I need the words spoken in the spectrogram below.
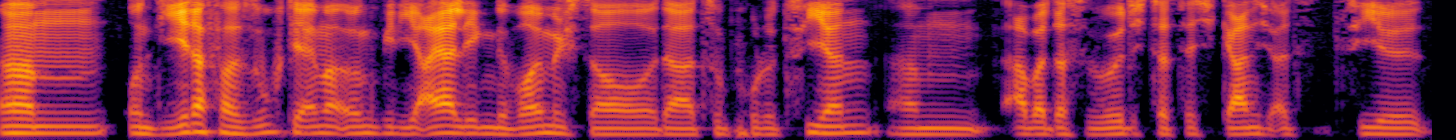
Ähm, und jeder versucht ja immer irgendwie die eierlegende Wollmilchsau da zu produzieren. Ähm, aber das würde ich tatsächlich gar nicht als Ziel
